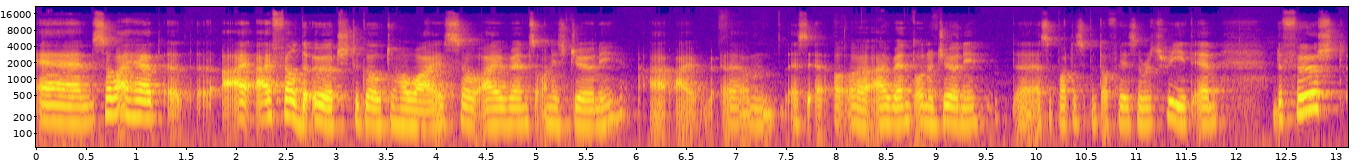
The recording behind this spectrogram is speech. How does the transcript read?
And so I had, uh, I, I felt the urge to go to Hawaii, so I went on his journey. I, um, as, uh, I went on a journey uh, as a participant of his retreat, and the first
